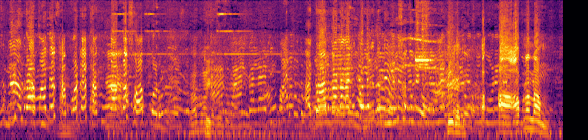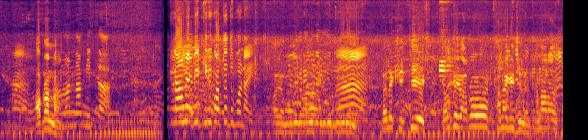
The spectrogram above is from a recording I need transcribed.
পুলিশ আমরা আমাদের সাপোর্টে থাকুক আমরা সব করব। ঠিক। আছে। আপনার নাম? আপনার নাম? আমার নাম মিতা। গ্রামে বিক্রি করতে দেবো নাই। আচ্ছা। তাহলে কি কি কালকে আপনারা থানায় গেছিলেন? থানার আস-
